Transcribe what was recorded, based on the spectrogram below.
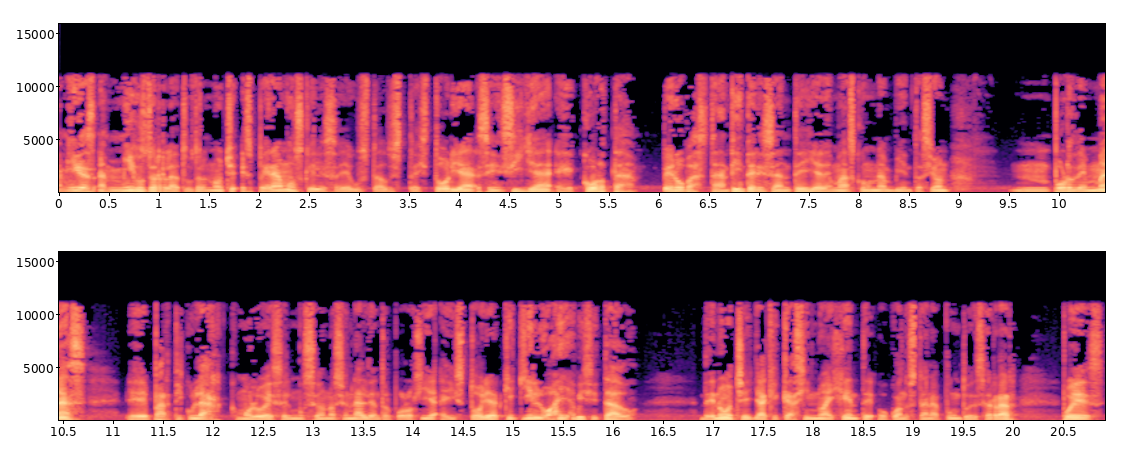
Amigas, amigos de Relatos de la Noche, esperamos que les haya gustado esta historia sencilla, eh, corta, pero bastante interesante y además con una ambientación Mm, por demás eh, particular, como lo es el Museo Nacional de Antropología e Historia, que quien lo haya visitado de noche, ya que casi no hay gente, o cuando están a punto de cerrar, pues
